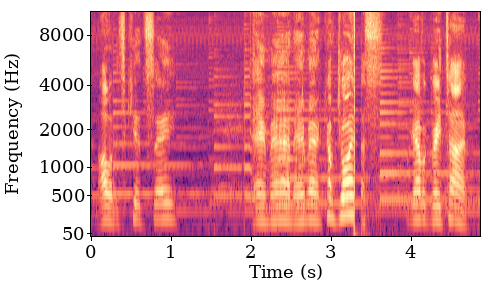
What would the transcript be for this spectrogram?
And all of his kids say, Amen. Amen. Come join us. We're going to have a great time.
